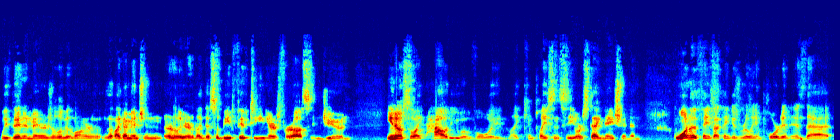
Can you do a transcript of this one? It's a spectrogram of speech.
we've been in marriage a little bit longer, like I mentioned earlier, like this will be 15 years for us in June. You know, so like how do you avoid like complacency or stagnation? And one of the things I think is really important is that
